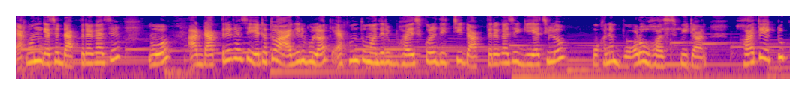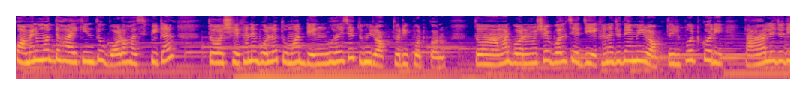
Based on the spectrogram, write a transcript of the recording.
এখন গেছে ডাক্তারের কাছে। ও, আর ডাক্তারের কাছে, এটা তো আগের ব্লগ, এখন তোমাদের ভয়েস করে দিচ্ছি। ডাক্তারের কাছে গিয়েছিল ওখানে বড় হসপিটাল। হয়তো একটু কমের মধ্যে হয় কিন্তু বড় হসপিটাল। তো সেখানে বলল, তোমার ডেঙ্গু হয়েছে, তুমি রক্ত রিপোর্ট করো। তো আমার বড়মশাই বলছে যে, এখানে যদি আমি রক্ত রিপোর্ট করি, তাহলে যদি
